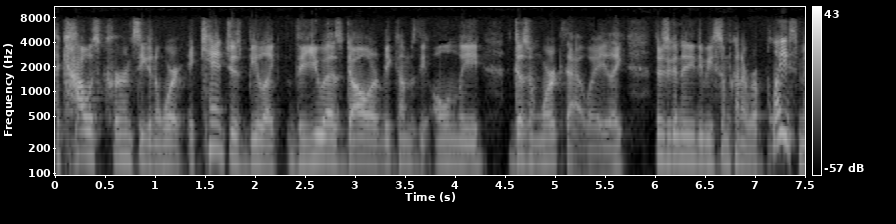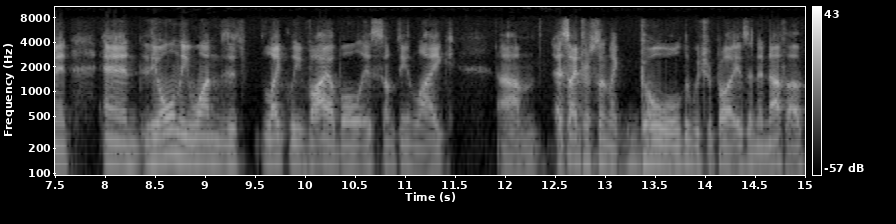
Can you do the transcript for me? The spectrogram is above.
like how is currency going to work? It can't just be like the U.S. dollar becomes the only. It doesn't work that way. Like there's going to need to be some kind of replacement, and the only one that's likely viable is something like, um, aside from something like gold, which there probably isn't enough of,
